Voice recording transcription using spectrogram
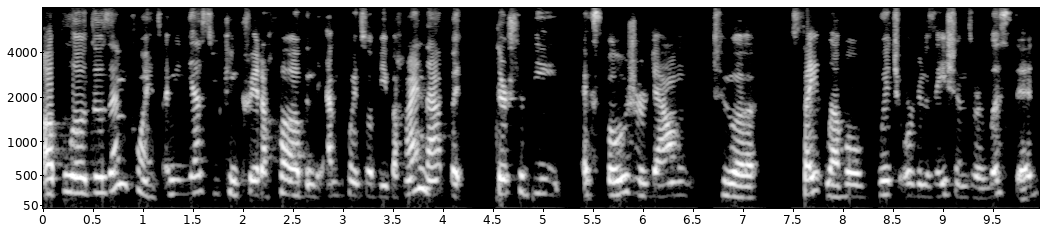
upload those endpoints. I mean, yes, you can create a hub and the endpoints will be behind that, but there should be exposure down to a site level which organizations are listed.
